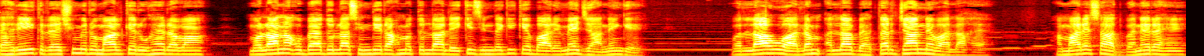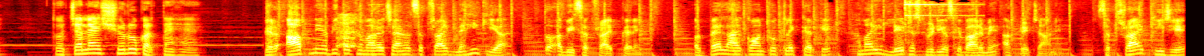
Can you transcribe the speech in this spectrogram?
تحریک ریشمی رومال کے روحیں رواں مولانا عبید اللہ سندھی رحمۃ اللہ علیہ کی زندگی کے بارے میں جانیں گے۔ واللہ عالم اللہ بہتر جاننے والا ہے۔ ہمارے ساتھ بنے رہیں۔ تو چلیں شروع کرتے ہیں۔ اگر آپ نے ابھی تک ہمارا چینل سبسکرائب نہیں کیا تو ابھی سبسکرائب کریں۔ اور بیل آئیکن کو کلک کر کے ہماری لیٹسٹ ویڈیوز کے بارے میں اپڈیٹ جانیں۔ سبسکرائب کیجیے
